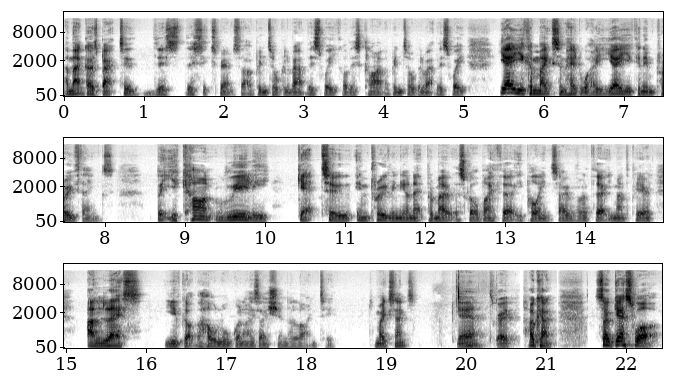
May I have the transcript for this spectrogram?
And that goes back to this this experience that I've been talking about this week, or this client I've been talking about this week. Yeah, you can make some headway. Yeah, you can improve things, but you can't really get to improving your net promoter score by 30 points over a 30 month period unless you've got the whole organization aligned to you. Does make sense? Yeah, it's great. Okay. So guess what?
